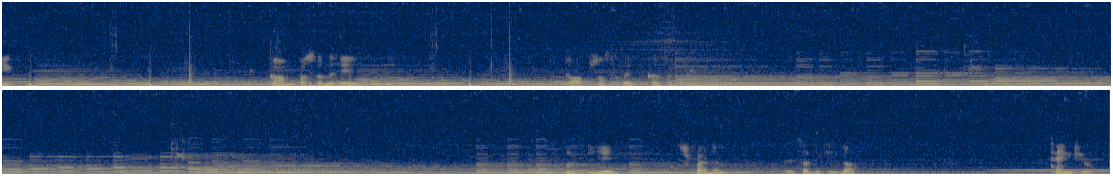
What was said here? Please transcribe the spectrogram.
ये काम पसंद है तो आप सब्सक्राइब कर सकते हैं। से ये कुछ फाइनल ऐसा दिखेगा। थैंक यू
